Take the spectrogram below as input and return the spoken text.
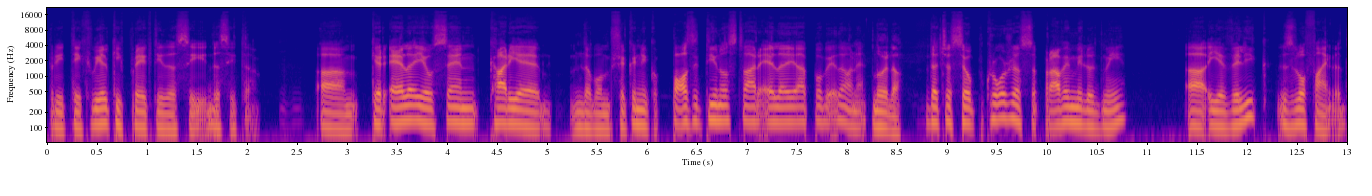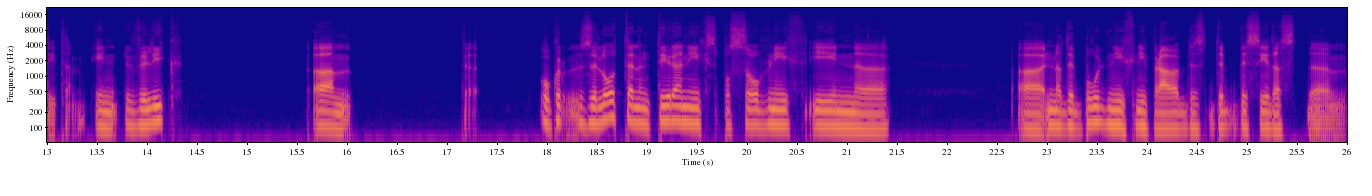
pri teh velikih projektih, da si, da si tam. Um, ker LA je vse, kar je, da bom še kar neko pozitivno stvar LA povedal. Ne? No, no. da če se obkrožijo s pravimi ljudmi, uh, je veliko zelo fajn ljudi tam in veliko um, zelo talentiranih, sposobnih in uh, uh, nadebudnih, ni prava bez, de, beseda, um,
